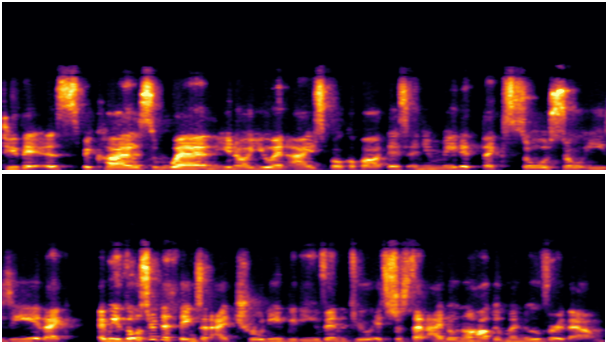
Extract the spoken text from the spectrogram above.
to this because when you know you and I spoke about this and you made it like so so easy. Like I mean, those are the things that I truly believe in too. It's just that I don't know how to maneuver them,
